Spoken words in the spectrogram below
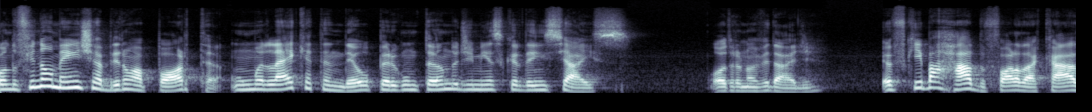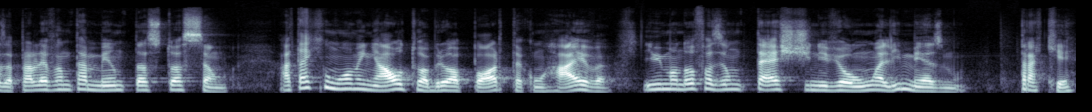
Quando finalmente abriram a porta, um moleque atendeu perguntando de minhas credenciais. Outra novidade. Eu fiquei barrado fora da casa para levantamento da situação até que um homem alto abriu a porta com raiva e me mandou fazer um teste nível 1 ali mesmo. Pra quê?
